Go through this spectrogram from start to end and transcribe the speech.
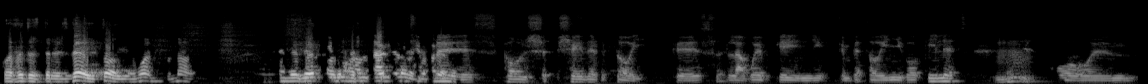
con efectos 3D y todo. Y yo, bueno, pues nada. Contacto siempre es con Sh- Shader Toy, que es la web que, Iñi- que empezó Íñigo o en-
